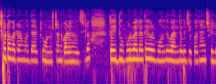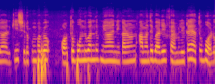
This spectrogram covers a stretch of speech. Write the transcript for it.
ছোটোখাটোর মধ্যে আর কি অনুষ্ঠান করা হয়েছিল। তো এই দুপুরবেলাতে ওর বন্ধু বান্ধবী যে কজন ছিল আর কি, সেরকমভাবে অত বন্ধুবান্ধব নেওয়া হয়নি, কারণ আমাদের বাড়ির ফ্যামিলিটাই এত বড়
